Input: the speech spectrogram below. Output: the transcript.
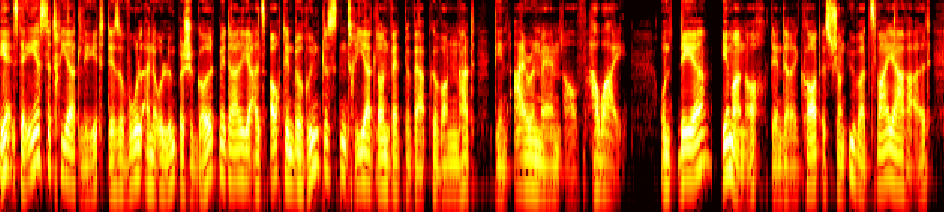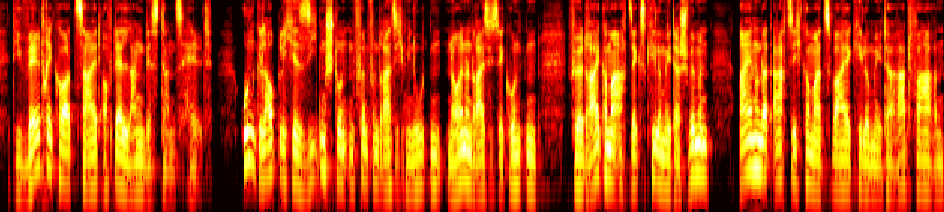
Er ist der erste Triathlet, der sowohl eine olympische Goldmedaille als auch den berühmtesten Triathlon-Wettbewerb gewonnen hat, den Ironman auf Hawaii. Und der immer noch, denn der Rekord ist schon über zwei Jahre alt, die Weltrekordzeit auf der Langdistanz hält unglaubliche 7 Stunden 35 Minuten 39 Sekunden für 3,86 Kilometer Schwimmen, 180,2 Kilometer Radfahren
